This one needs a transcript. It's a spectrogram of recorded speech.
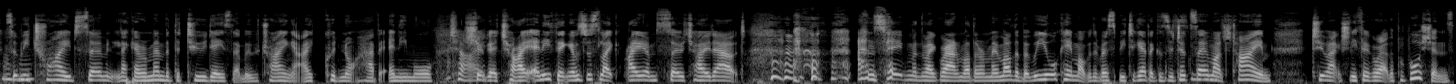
So Mm-hmm. we tried so many. Like I remember the two days that we were trying it, I could not have any more Chai. sugar, chai, anything. It was just like I am so chied out. and same with my grandmother and my mother. But we all came up with the recipe together because it took so much time to actually figure out the proportions.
